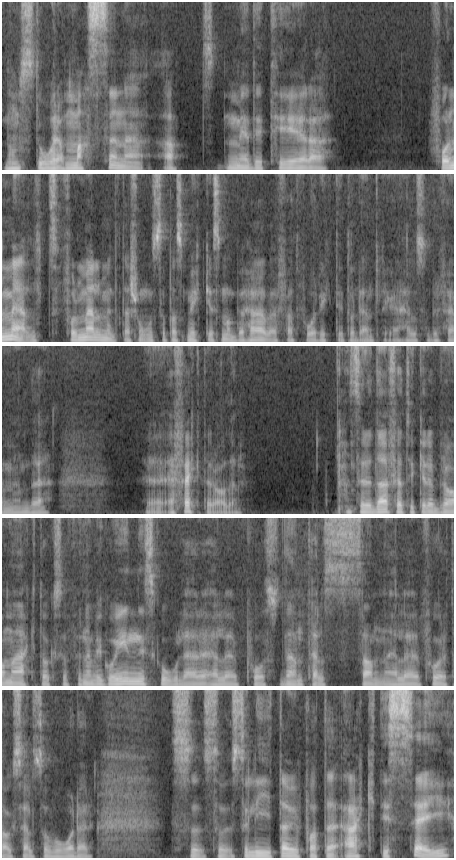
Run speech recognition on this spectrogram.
de stora massorna att meditera formellt, formell meditation så pass mycket som man behöver för att få riktigt ordentliga hälsobefrämjande eh, effekter av det. Så det är därför jag tycker det är bra med ACT också, för när vi går in i skolor eller på studenthälsan eller företagshälsovårder så, så, så litar vi på att det är ACT i sig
